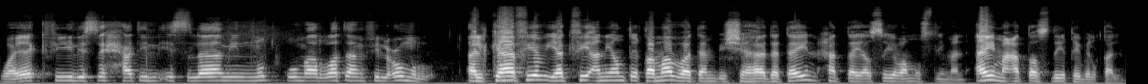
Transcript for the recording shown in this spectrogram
ويكفي لصحة الإسلام النطق مرة في العمر. الكافر يكفي أن ينطق مرة بالشهادتين حتى يصير مسلما أي مع التصديق بالقلب.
